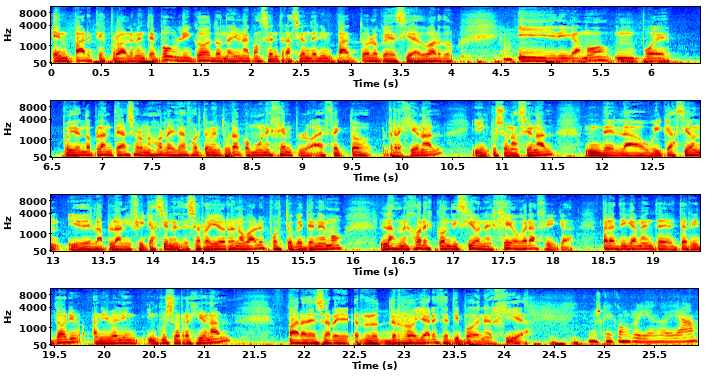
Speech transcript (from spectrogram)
en parques probablemente públicos, donde hay una concentración del impacto, lo que decía Eduardo, y digamos, mm, pues pudiendo plantearse a lo mejor la isla de Fuerteventura como un ejemplo a efecto regional e incluso nacional de la ubicación y de la planificación y el desarrollo de renovables, puesto que tenemos las mejores condiciones geográficas prácticamente del territorio, a nivel incluso regional, para desarrollar este tipo de energía. Nos que concluyendo ya.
